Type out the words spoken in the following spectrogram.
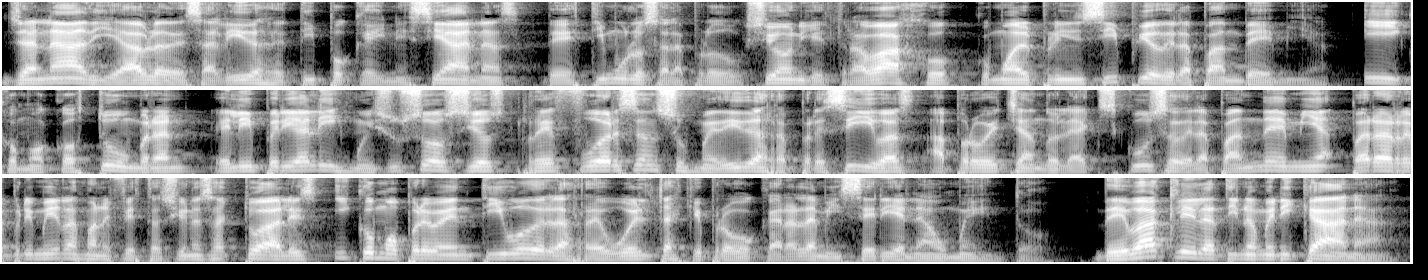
Ya nadie habla de salidas de tipo keynesianas, de estímulos a la producción y el trabajo, como al principio de la pandemia. Y, como acostumbran, el imperialismo y sus socios refuerzan sus medidas represivas, aprovechando la excusa de la pandemia para reprimir las manifestaciones actuales y como preventivo de las revueltas que provocará la miseria en aumento. Debacle latinoamericana.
